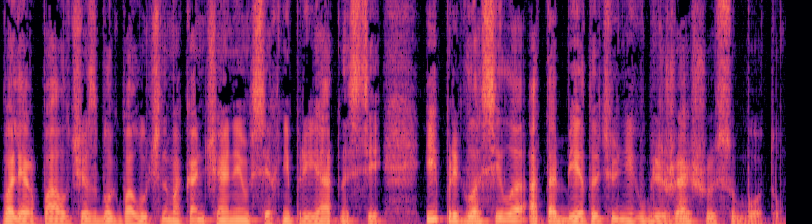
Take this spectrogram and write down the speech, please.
Валер Павловича с благополучным окончанием всех неприятностей и пригласила отобедать у них в ближайшую субботу.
